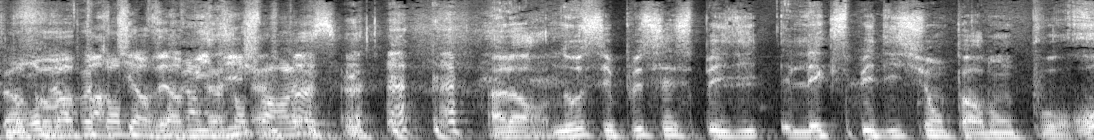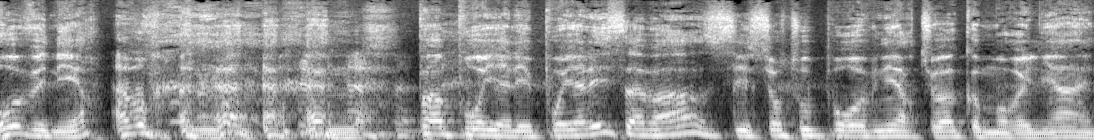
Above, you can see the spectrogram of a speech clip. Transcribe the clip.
bah, Donc, on va partir vers midi, je. Alors, nous, c'est plus l'expédi- l'expédition pardon, pour revenir. Ah bon Pas pour y aller. Pour y aller, ça va. C'est surtout pour revenir, tu vois, comme Aurélien,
